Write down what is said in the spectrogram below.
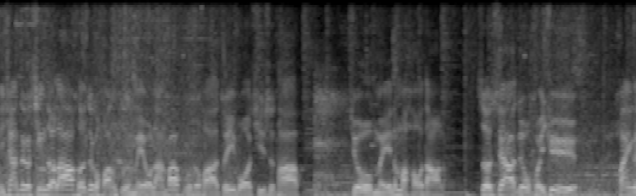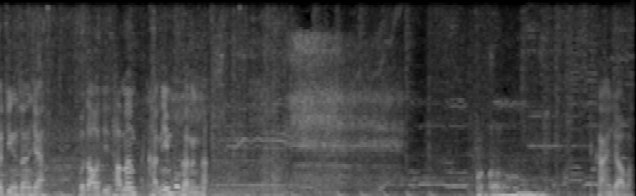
你像这个辛德拉和这个皇子没有蓝 buff 的话，这一波其实他就没那么好打了。这下就回去换一个金身先，不着急，他们肯定不可能看。看一下吧。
